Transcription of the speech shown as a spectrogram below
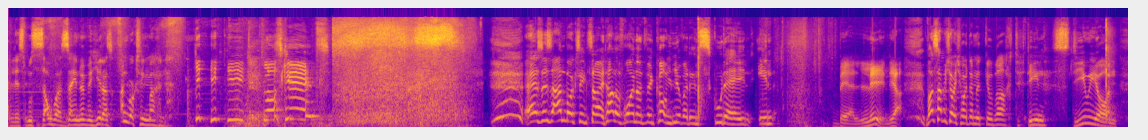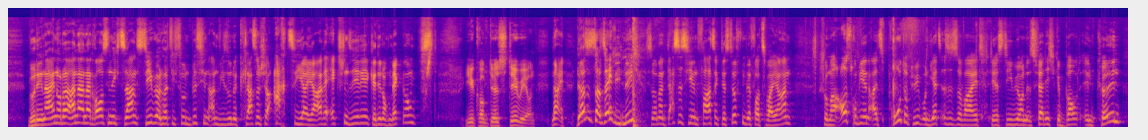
Alles muss sauber sein, wenn wir hier das Unboxing machen. Los geht's! Es ist Unboxing-Zeit. Hallo Freunde und willkommen hier bei den Scooterhelden in Berlin. Ja, was habe ich euch heute mitgebracht? Den Stereon. Würde den einen oder anderen da draußen nicht sagen, Stereon hört sich so ein bisschen an wie so eine klassische 80er Jahre Actionserie. Kennt ihr noch Magnum? Hier kommt der Stereon. Nein, das ist tatsächlich nicht, sondern das ist hier ein Fahrzeug, das dürften wir vor zwei Jahren schon mal ausprobieren als Prototyp und jetzt ist es soweit. Der Stereon ist fertig gebaut in Köln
